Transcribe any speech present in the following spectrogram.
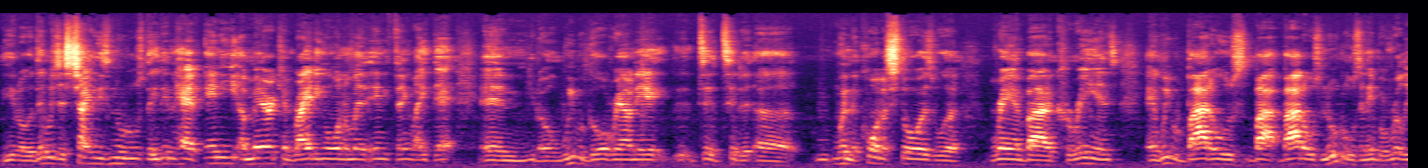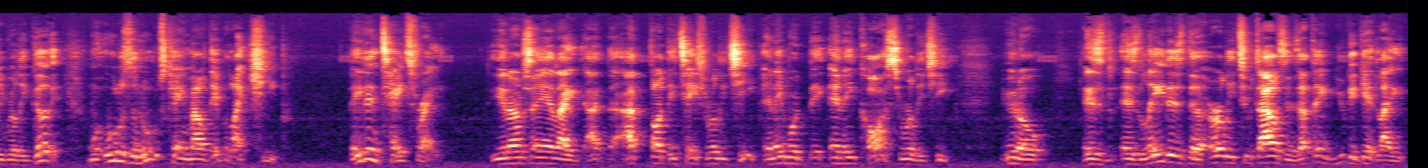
You know, they were just Chinese noodles. They didn't have any American writing on them or anything like that. And you know, we would go around there to to the uh, when the corner stores were ran by the Koreans, and we would buy those buy, buy those noodles, and they were really really good. When oodles and noodles came out, they were like cheap. They didn't taste right. You know what I'm saying? Like I, I thought they taste really cheap, and they were they, and they cost really cheap. You know, as as late as the early 2000s, I think you could get like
